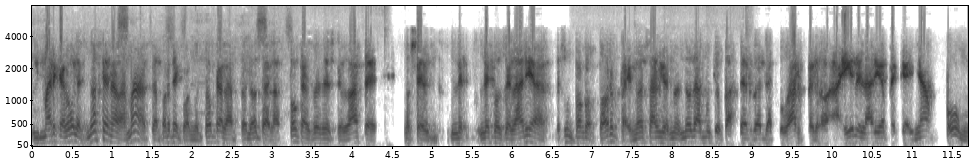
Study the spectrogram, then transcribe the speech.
y marca goles, no hace nada más, aparte cuando toca la pelota, las pocas veces que lo hace, no sé, le- lejos del área, es un poco torpe, no es no, no da mucho placer verle jugar, pero ahí en el área pequeña, ¡pum!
